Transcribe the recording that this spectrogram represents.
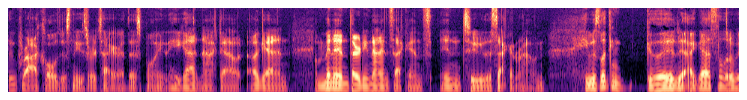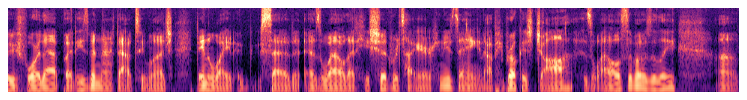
Luke Rockhold just needs to retire at this point. He got knocked out again. A minute and 39 seconds into the second round. He was looking good, I guess, a little bit before that, but he's been knocked out too much. Dana White said as well that he should retire. He needs to hang it up. He broke his jaw as well, supposedly. Um,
